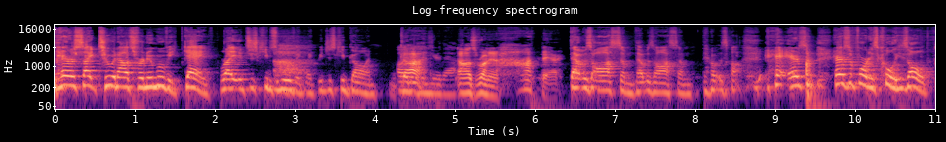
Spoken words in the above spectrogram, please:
Parasite two announced for a new movie. Gay, right? It just keeps moving. Like we just keep going. Oh, I God, didn't hear that. I was running hot there. That was awesome. That was awesome. That was aw- Harrison Harrison Ford. He's cool. He's old.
